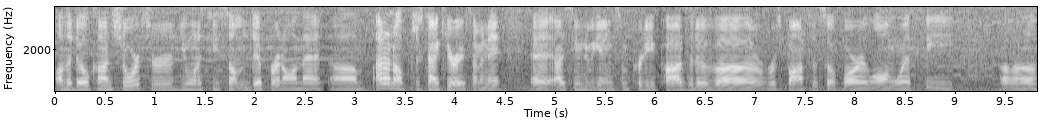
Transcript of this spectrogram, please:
on the Dokkan shorts, or do you want to see something different on that? Um, I don't know. Just kind of curious. I mean, I, I, seem to be getting some pretty positive uh, responses so far, along with the uh,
